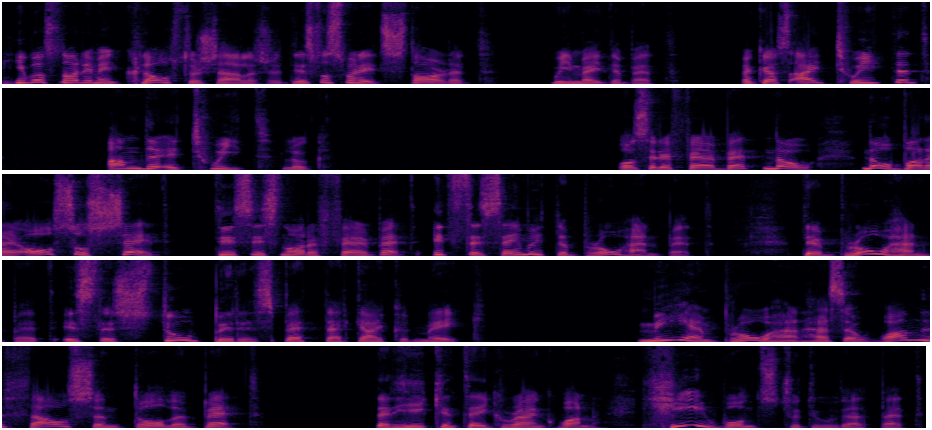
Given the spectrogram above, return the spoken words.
He was not even close to challenger. This was when it started. We made the bet. Because I tweeted under a tweet, look. Was it a fair bet? No. No, but I also said this is not a fair bet. It's the same with the Brohan bet. The Brohan bet is the stupidest bet that guy could make. Me and Brohan has a $1,000 bet that he can take rank 1. He wants to do that bet.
